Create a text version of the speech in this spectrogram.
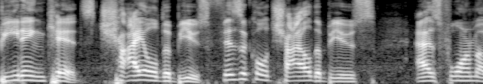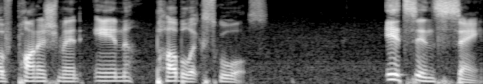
beating kids, child abuse, physical child abuse as form of punishment in public schools. It's insane.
